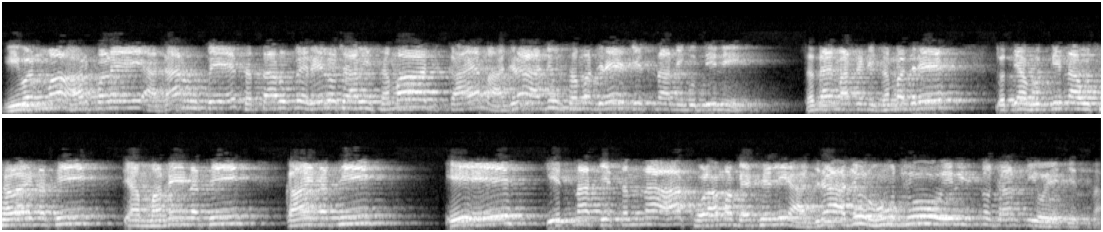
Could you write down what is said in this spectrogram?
જીવનમાં હર પળે આધાર રૂપે, સત્તા રૂપે રેલો છે. આવી સમજ કાયમ હાજરા હાજર સમજ રે ચેતનાની બુદ્ધિની. સદાય માટેની સમજ રે. તો ત્યાં વૃત્તિના ઉછાળાય નથી, ત્યાં મને નથી, કાંઈ નથી. એ ચેતના ચેતનના આ ખોળામાં બેઠેલી હાજરા હાજર હું છું એવી રીતનો જાણતી હોય ચેતના.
